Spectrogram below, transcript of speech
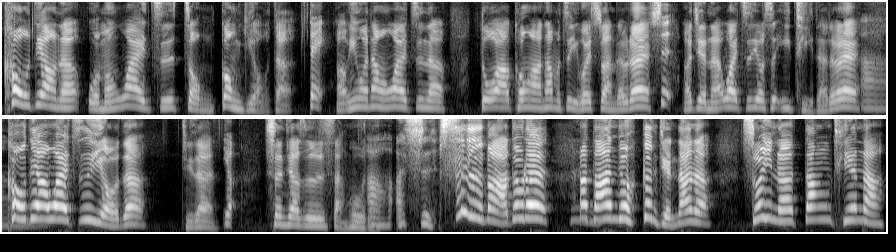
扣掉呢我们外资总共有的。对。哦，因为他们外资呢多啊空啊，他们自己会算，对不对？是而且呢外资又是一体的，对不对？啊扣掉外资有的，其正有剩下是不是散户的？啊啊是是嘛，对不对？那答案就更简单了。所以呢，当天呢，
